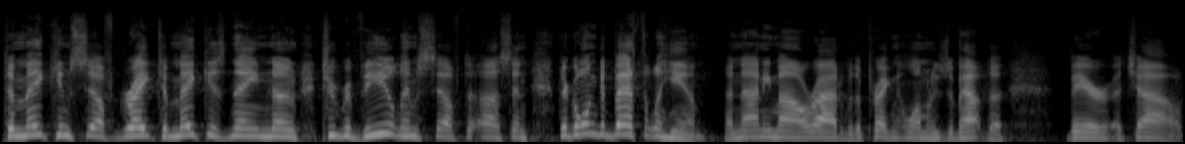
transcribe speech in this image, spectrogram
to make himself great, to make his name known, to reveal himself to us. And they're going to Bethlehem, a 90 mile ride with a pregnant woman who's about to bear a child.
